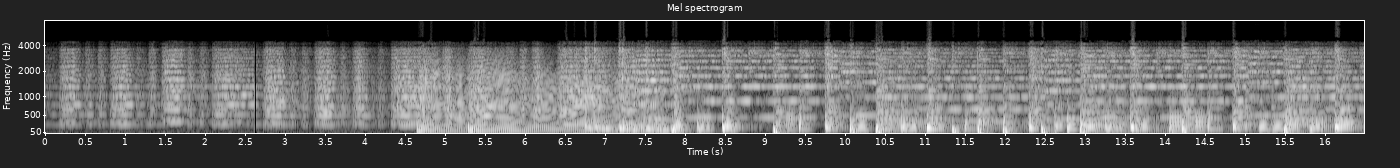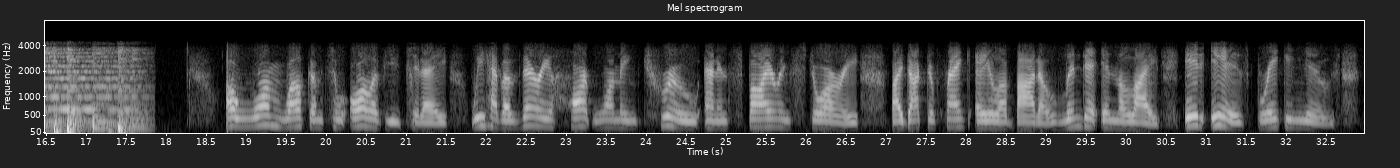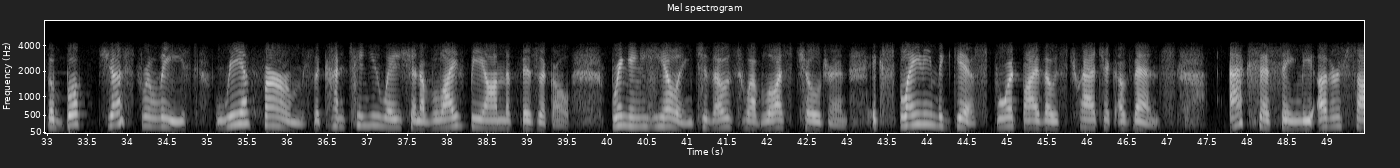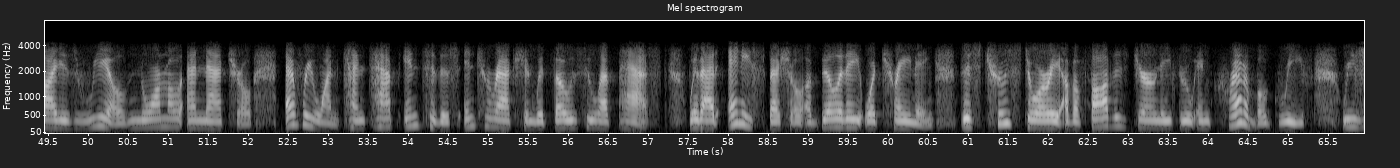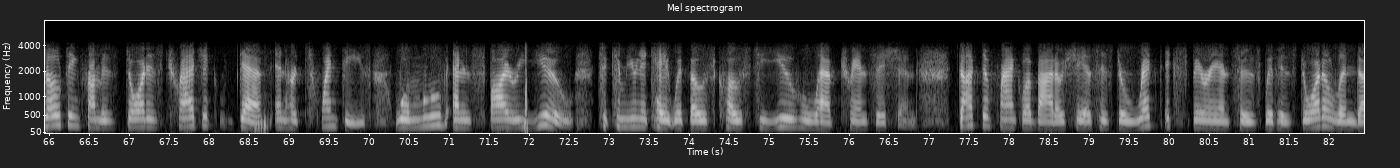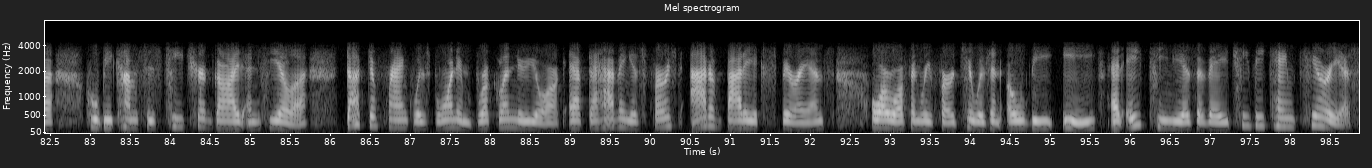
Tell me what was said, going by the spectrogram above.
Warm welcome to all of you today. We have a very heartwarming, true, and inspiring story by Dr. Frank A. La Batto, Linda in the Light. It is breaking news. The book just released reaffirms the continuation of life beyond the physical, bringing healing to those who have lost children, explaining the gifts brought by those tragic events, accessing the other side is real, normal, and natural. Everyone can tap into this interaction with those who have passed without any special ability or training. This true story of a father's journey through incredible grief resulting from his daughter's tragic death in her 20s will move and inspire you to communicate with those close to you who have transitioned. Dr. Frank La Batto shares his direct experiences with his daughter Linda, who becomes his teacher, guide, and healer. Dr. Frank was born in Brooklyn, New York, after having his first out of body experience or often referred to as an OBE. At 18 years of age, he became curious,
